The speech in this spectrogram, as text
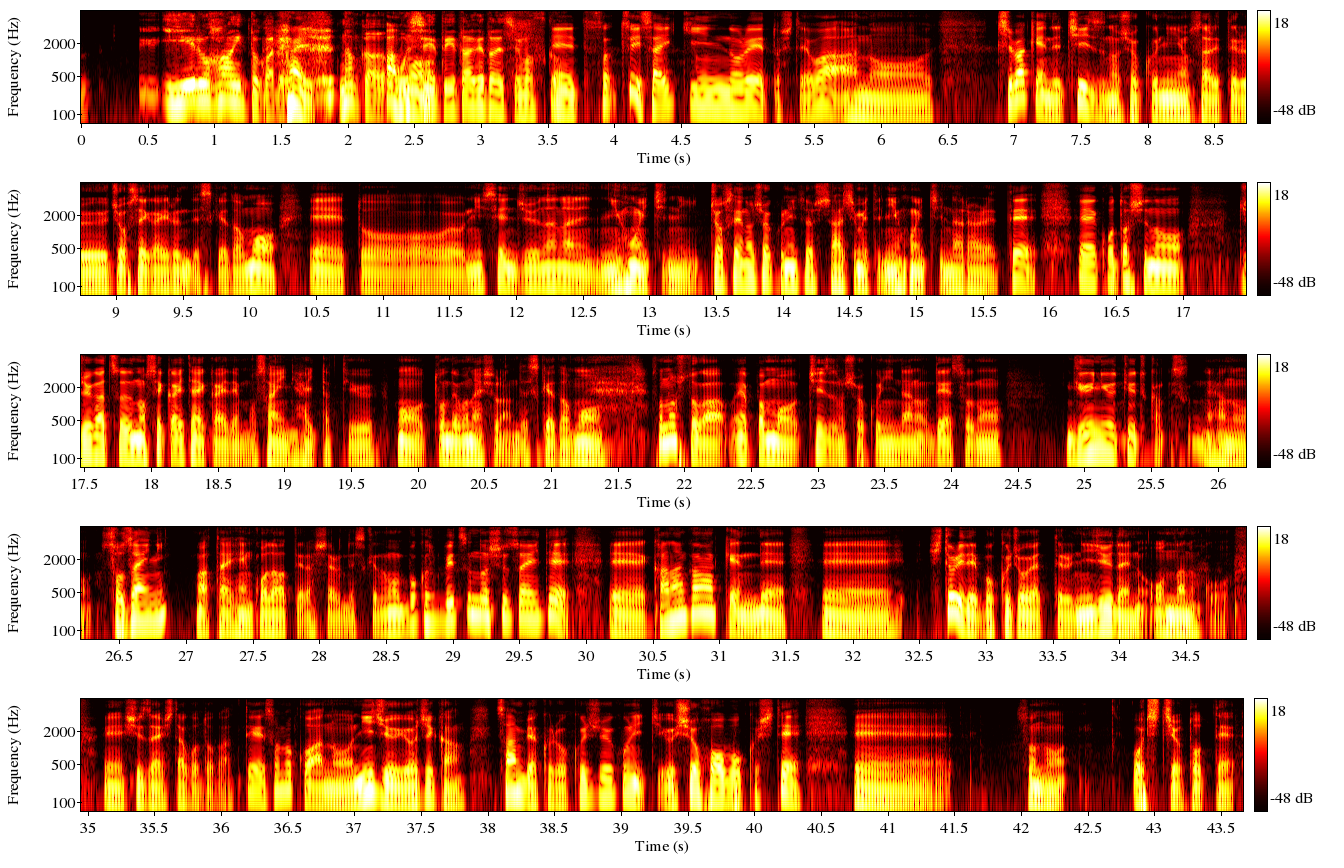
言える範囲とかではいなんか教えていただけたりしますか？えーつい最近の例としてはあの千葉県でチーズの職人をされてる女性がいるんですけども、えー、と2017年日本一に女性の職人として初めて日本一になられて、えー今年の10月の世界大会でも3位に入ったっていうもうとんでもない人なんですけどもその人がやっぱもうチーズの職人なのでその牛乳というかねあの素材には大変こだわっていらっしゃるんですけども僕別の取材で、えー神奈川県で、えー一人で牧場をやってる20代の女の子を、えー取材したことがあってその子はあの24時間365日牛を放牧して、えーそのお乳を取って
